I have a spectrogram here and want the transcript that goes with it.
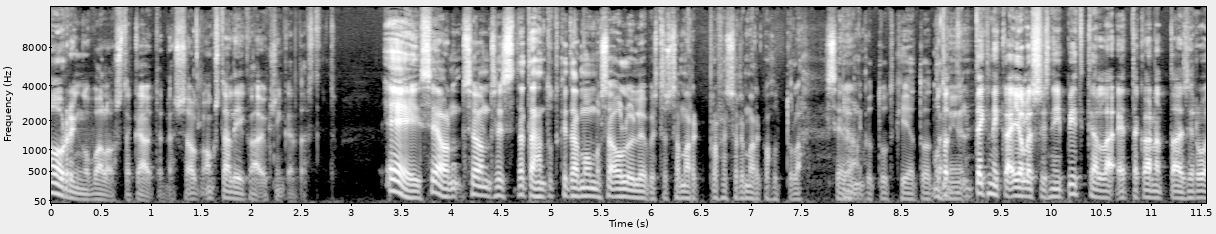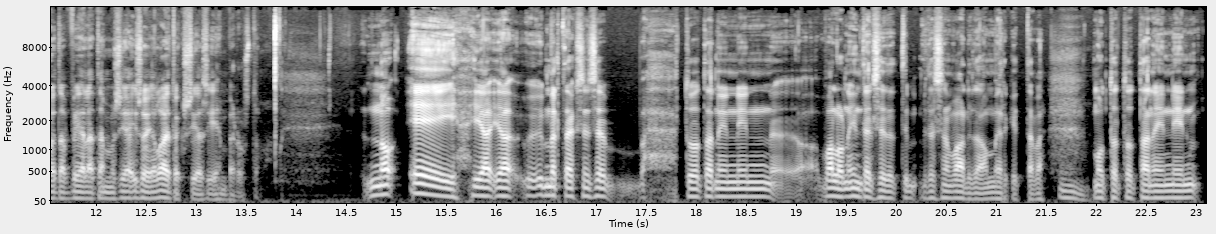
auringonvalosta käytännössä. On, onko tämä liikaa yksinkertaistettu? Ei, se on, se on siis, tätähän tutkitaan muun muassa Oulun yliopistossa, Mark, professori Marko Huttula siellä niin tutkii. Tuota, Mutta niin, tekniikka ei ole siis niin pitkällä, että kannattaisi ruveta vielä tämmöisiä isoja laitoksia siihen perustamaan. No ei, ja, ja ymmärtääkseni se tuota, niin, niin, valon intensiteetti, mitä siinä vaaditaan, on merkittävä. Mm. Mutta tota, niin, niin,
